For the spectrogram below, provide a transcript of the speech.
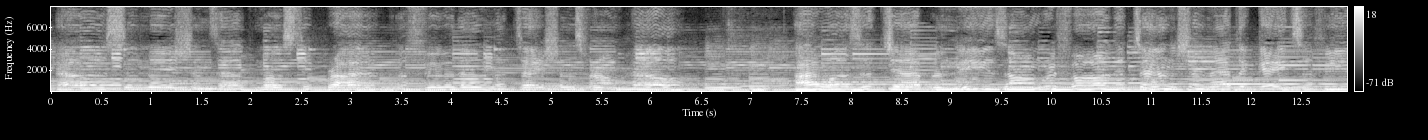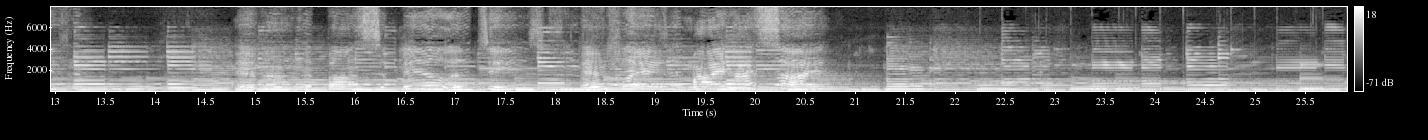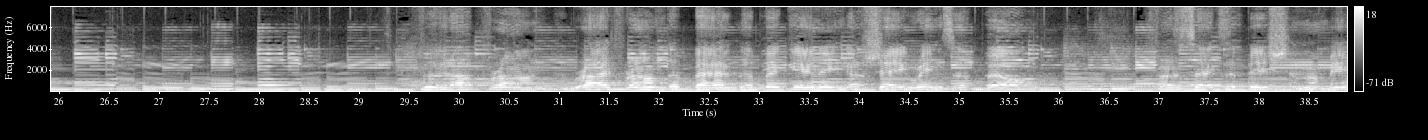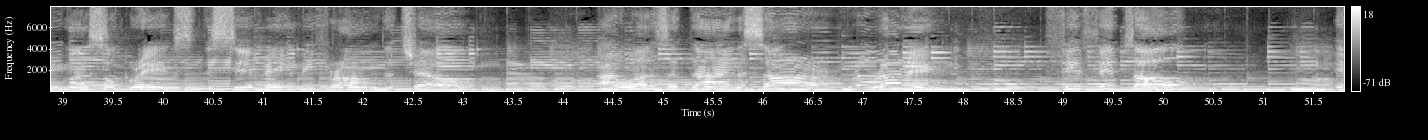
Hallucinations at most deprived of few and from hell. I was a Japanese hungry for detention at the gates of Eden. Even the possibilities inflated my high side. Up front, right from the back, the beginning of shake rings a bell. First exhibition, I'm muscle Greeks, deceiving me from the gel. I was a dinosaur, running, feet feet tall.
